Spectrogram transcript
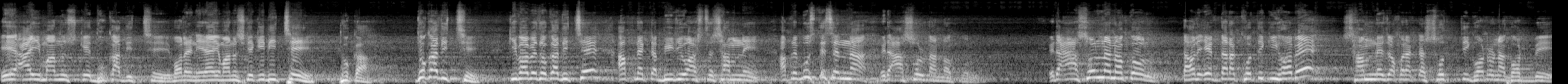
এআই মানুষকে ধোকা দিচ্ছে। বলেন, এআই মানুষকে কি দিচ্ছে? ধোকা। ধোকা দিচ্ছে। কীভাবে ধোকা দিচ্ছে? আপনি একটা ভিডিও আসছে সামনে। আপনি বুঝতেছেন না, এটা আসল না নকল। এটা আসল না নকল? তাহলে এর দ্বারা ক্ষতি কি হবে? সামনে যখন একটা সত্যি ঘটনা ঘটবে,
